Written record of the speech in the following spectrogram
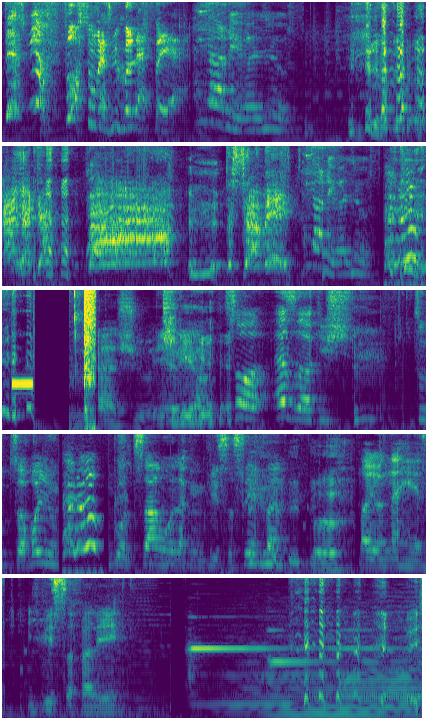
De ez mi a faszom ez, mikor lefejel? Vagyok, Te szemét! Jani vagyok. Első, írja. Szóval ezzel a kis cucca vagyunk. Hello! Ott számol nekünk vissza szépen, Nagyon nehéz. így visszafelé. És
